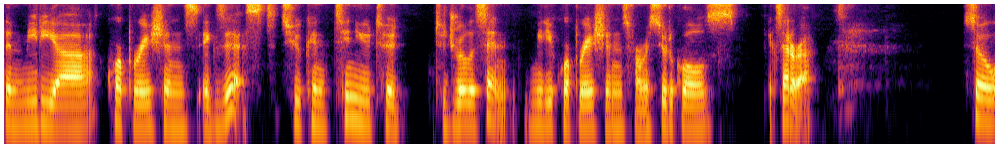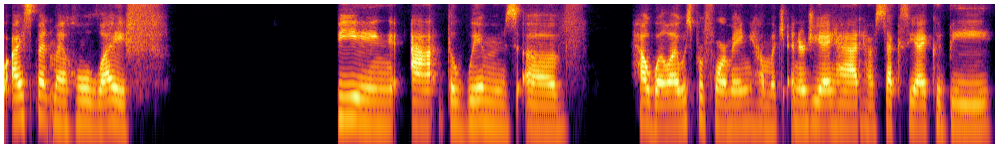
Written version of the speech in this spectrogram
the media corporations exist to continue to to drill this in media corporations pharmaceuticals etc so i spent my whole life being at the whims of how well i was performing how much energy i had how sexy i could be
